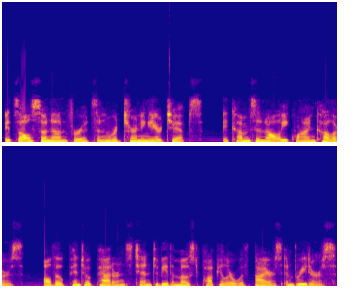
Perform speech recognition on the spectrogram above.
It's also known for its inward turning ear tips. It comes in all equine colors, although pinto patterns tend to be the most popular with buyers and breeders.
